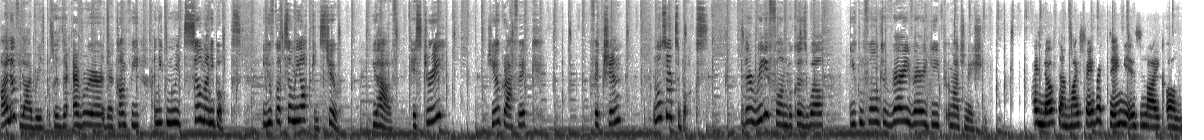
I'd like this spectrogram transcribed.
I love libraries because they're everywhere, they're comfy, and you can read so many books. You've got so many options too. You have history, geographic, fiction, and all sorts of books. They're really fun because, well, you can fall into very, very deep imagination. I love them. My favorite thing is like um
